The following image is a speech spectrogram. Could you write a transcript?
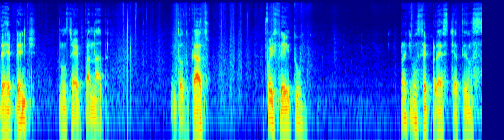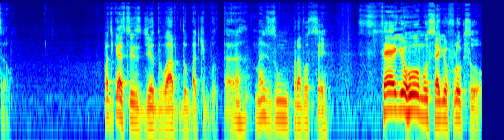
de repente, não serve para nada. Em todo caso, foi feito para que você preste atenção. Podcasts de Eduardo Batibuta, mais um para você. Segue o rumo, segue o fluxo.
